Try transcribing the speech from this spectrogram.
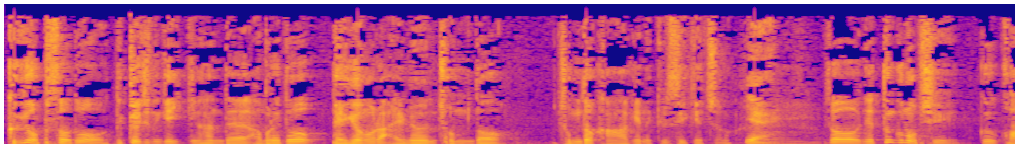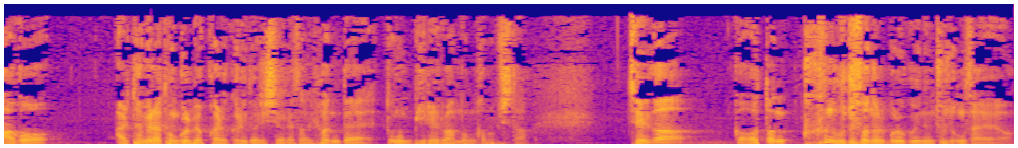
그게 없어도 느껴지는 게 있긴 한데 아무래도 배경을 알면 좀 더, 좀 더 강하게 느낄 수 있겠죠. 예. 저 이제 뜬금없이 그 과거 알타미라 동굴벽화를 그리던 시절에서 현대 또는 미래로 한번 가봅시다. 제가 그 어떤 큰 우주선을 몰고 있는 조종사예요.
